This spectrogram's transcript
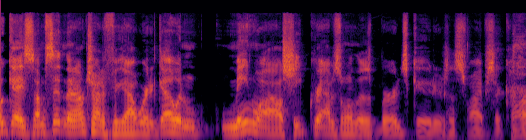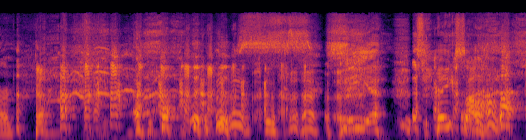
okay. So I'm sitting there, I'm trying to figure out where to go. And meanwhile, she grabs one of those bird scooters and swipes her card. See ya. Uh, takes off,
